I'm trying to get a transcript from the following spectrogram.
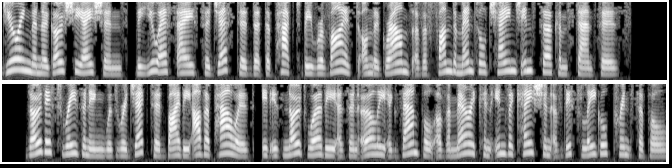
During the negotiations, the USA suggested that the pact be revised on the grounds of a fundamental change in circumstances. Though this reasoning was rejected by the other powers, it is noteworthy as an early example of American invocation of this legal principle.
